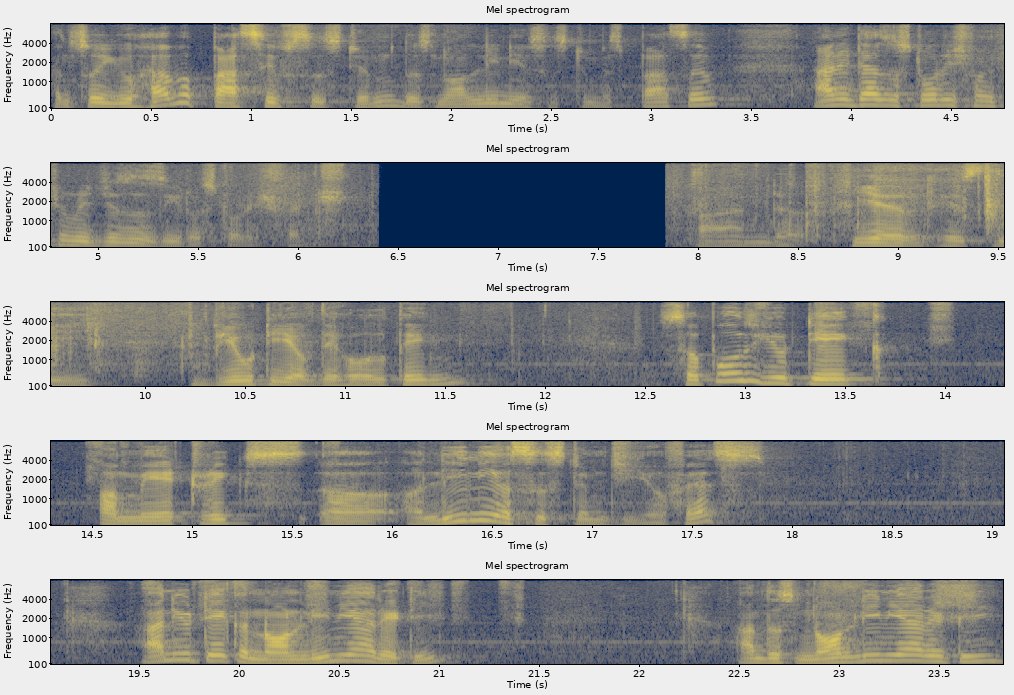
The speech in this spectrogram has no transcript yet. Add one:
And so, you have a passive system, this nonlinear system is passive and it has a storage function which is a 0 storage function. And uh, here is the beauty of the whole thing. Suppose you take a matrix, uh, a linear system G of S and you take a nonlinearity and this nonlinearity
